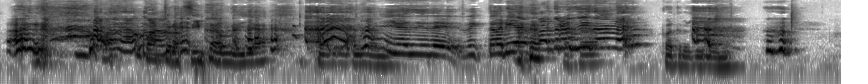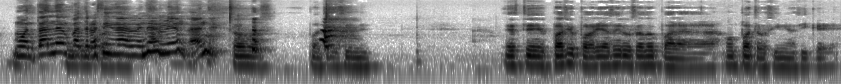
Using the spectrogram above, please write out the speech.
Mames. Patrocíname ya. Patrocíname. Yo así de, Victoria, patrocíname. Patrocíname. Montana, sí, patrocíname también. Todos patrocinen. Este espacio podría ser usado para un patrocinio, así que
